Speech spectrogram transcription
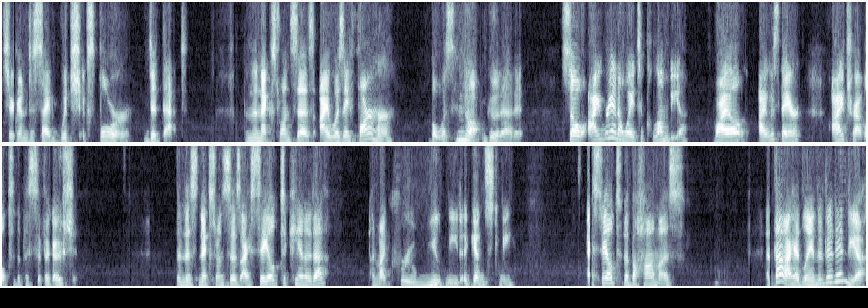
So you're going to decide which explorer did that. And the next one says, I was a farmer, but was not good at it. So I ran away to Colombia. While I was there, I traveled to the Pacific Ocean. Then this next one says, I sailed to Canada and my crew mutinied against me. I sailed to the Bahamas and thought I had landed in India.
